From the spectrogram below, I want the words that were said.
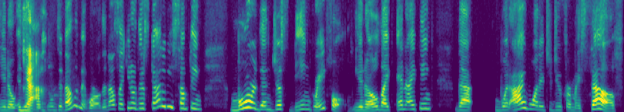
you know in yeah. the personal development world. And i was like you know there's got to be something more than just being grateful you know? Like and i think that what i wanted to do for myself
